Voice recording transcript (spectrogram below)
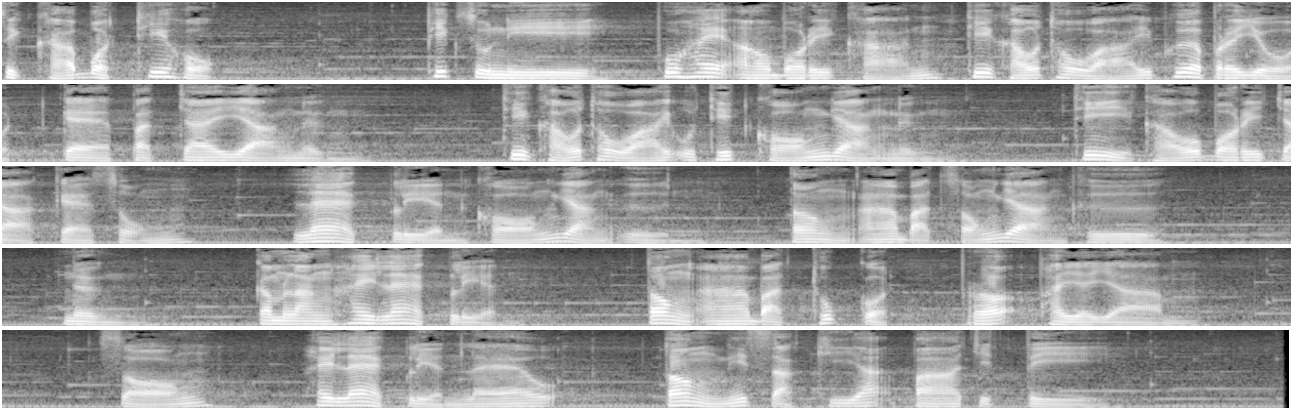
สิกขาบทที่ 6 ภิกษุณีผู้ให้เอาบริขารที่เขาถวายเพื่อประโยชน์แก่ปัจจัยอย่างหนึ่ง ที่เขาถวายอุทิศของอย่างหนึ่ง ที่เขาบริจาคแก่สงฆ์แลกเปลี่ยนของอย่างอื่น ต้องอาบัตสองอย่างคือ 1. กำลังให้แลกเปลี่ยน ต้องอาบัตทุกกฎเพราะพยายาม 2. ให้แลกเปลี่ยนแล้ว ต้องนิสักคียปาจิตตี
